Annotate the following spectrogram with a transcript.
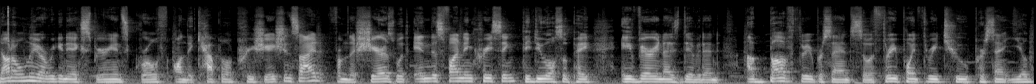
Not only are we going to experience growth on the capital appreciation side from the shares within this fund increasing, they do also pay a very nice dividend above 3%, so a 3.32% yield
